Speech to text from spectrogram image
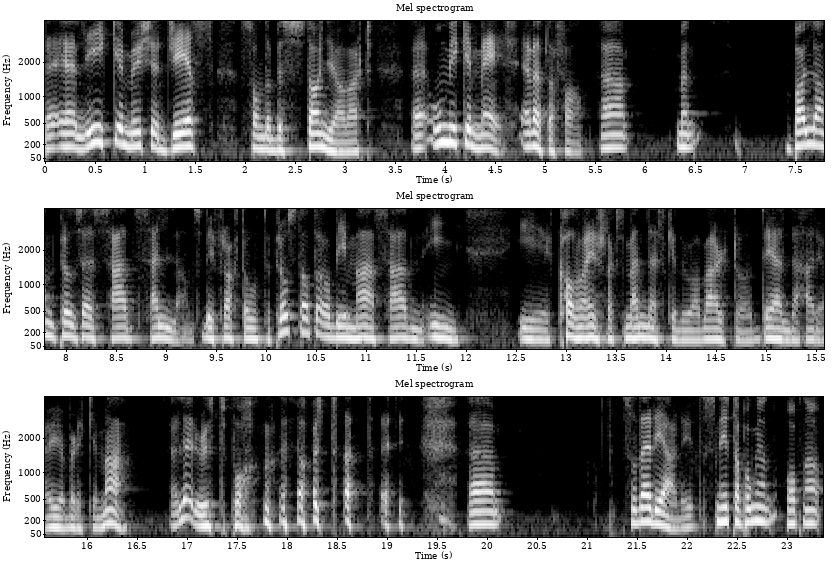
Det er like mye jazz som det bestandig har vært. Eh, om ikke mer. Jeg vet da faen. Eh, men ballene produserer sædcellene som blir frakta opp til prostata og blir med sæden inn i hva nå en slags menneske du har valgt å dele det her øyeblikket med. Eller ut på. Alt etter. Eh, så det de gjør, de snitter pungen, åpner,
